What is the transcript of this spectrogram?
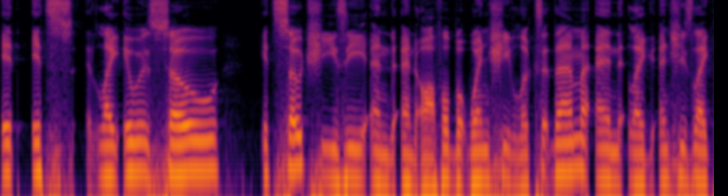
it, it's like it was so, it's so cheesy and and awful. But when she looks at them and like, and she's like.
